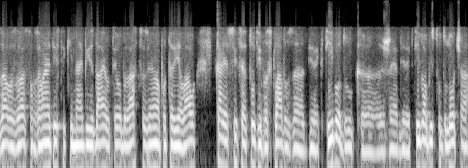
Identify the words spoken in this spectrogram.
Zavod zdravstveno zavajanje tisti, ki naj bi izdajal te obrazce oziroma potrjeval, kar je sicer tudi v skladu z direktivo, drug uh, že direktiva v bistvu določa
